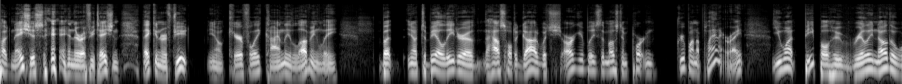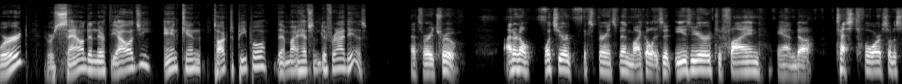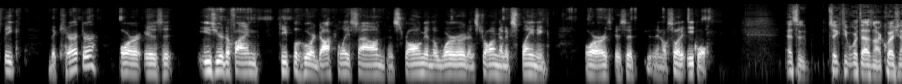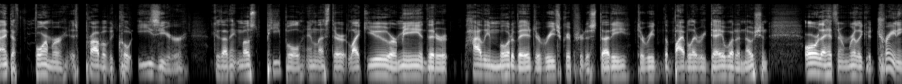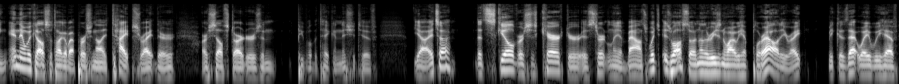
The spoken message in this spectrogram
pugnacious in their refutation. They can refute, you know, carefully, kindly, lovingly. But, you know, to be a leader of the household of God, which arguably is the most important group on the planet, right? You want people who really know the word, who are sound in their theology, and can talk to people that might have some different ideas. That's very true. I don't know. What's your experience been, Michael? Is it easier to find and uh, test for, so to speak, the character, or is it easier to find people who are doctrinally sound and strong in the word and strong in explaining, or is it you know sort of equal? That's a sixty-four thousand dollar question. I think the former is probably quote easier because I think most people, unless they're like you or me, that are highly motivated to read scripture, to study, to read the Bible every day, what a notion, or they had some really good training. And then we could also talk about personality types, right? There are self starters and people that take initiative. Yeah, it's a that skill versus character is certainly a balance, which is also another reason why we have plurality, right? Because that way we have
